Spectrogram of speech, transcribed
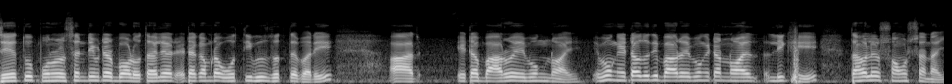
যেহেতু পনেরো সেন্টিমিটার বড়, তাহলে এটাকে আমরা অতিভুজ ধরতে পারি। আর এটা বারো এবং নয়। এবং এটাও যদি বারো এবং এটা নয় লিখি, তাহলে সমস্যা নাই।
